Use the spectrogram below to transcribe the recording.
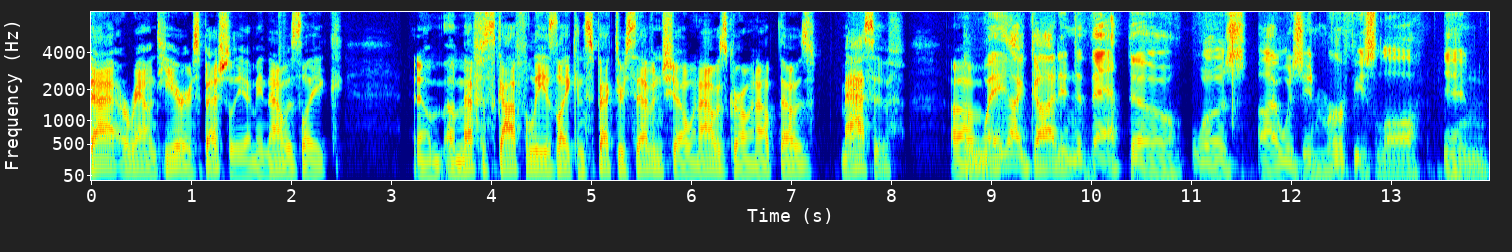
that around here, especially. I mean, that was like, you know, a Mephiskapheles like Inspecter Seven show when I was growing up. That was massive. Um, the way I got into that though was I was in Murphy's Law in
